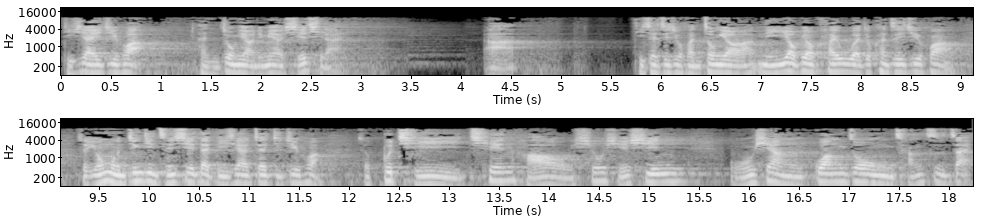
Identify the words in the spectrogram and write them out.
底下一句话很重要，你们要写起来啊！底下这句话很重要啊，你要不要开悟啊？就看这一句话。所以勇猛精进成懈在底下这几句话。说不起千毫修学心，无相光中常自在，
